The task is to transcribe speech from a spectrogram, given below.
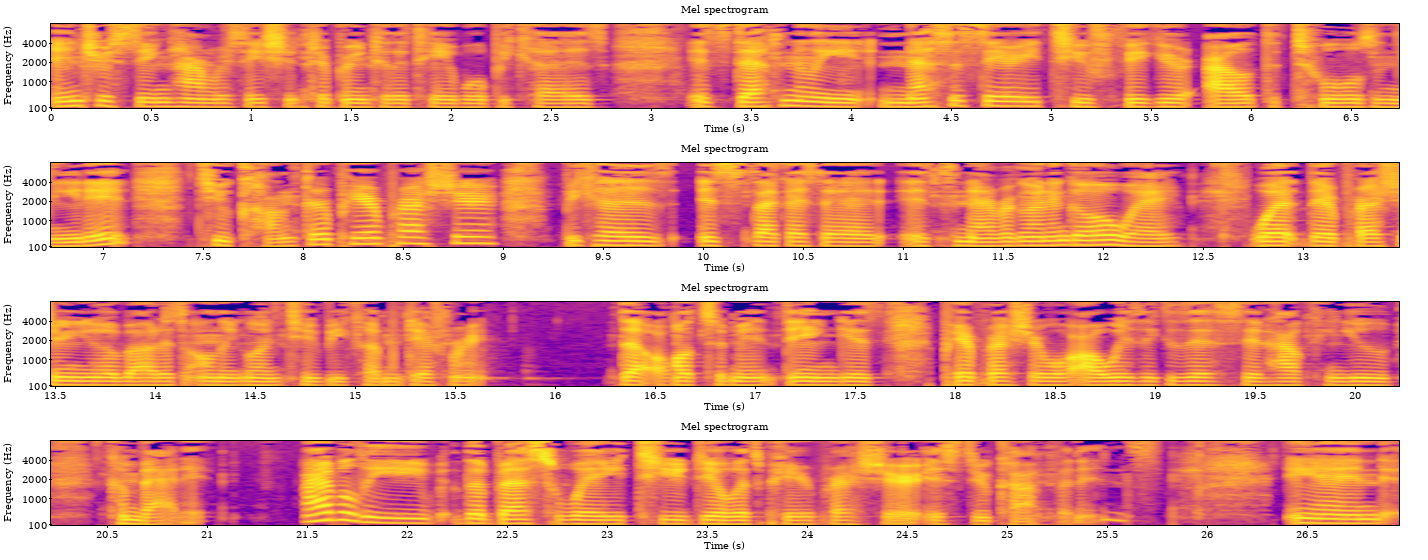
interesting conversation to bring to the table because it's definitely necessary to figure out the tools needed to conquer peer pressure because it's like I said, it's never going to go away. What they're pressuring you about is only going to become different. The ultimate thing is peer pressure will always exist and how can you combat it? I believe the best way to deal with peer pressure is through confidence. And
